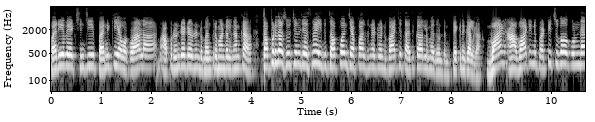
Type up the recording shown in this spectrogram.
పర్యవేక్షించి పనికి ఒకవేళ అప్పుడు ఉండేటటువంటి మంత్రిమండలి కనుక తప్పుడుగా సూచనలు చేసినా ఇది తప్పు అని చెప్పాల్సినటువంటి బాధ్యత అధికారుల మీద ఉంటుంది టెక్నికల్గా. వా ఆ వాటిని పట్టించుకోకుండా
